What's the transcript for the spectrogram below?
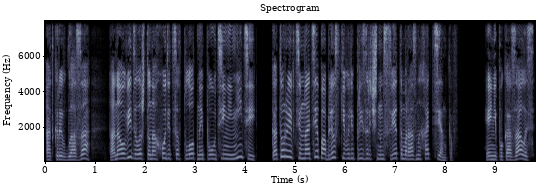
Открыв глаза, она увидела, что находится в плотной паутине нитей, которые в темноте поблескивали призрачным светом разных оттенков. Энни показалось,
